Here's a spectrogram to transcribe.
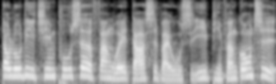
道路沥青铺设范围达四百五十一平方公尺，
